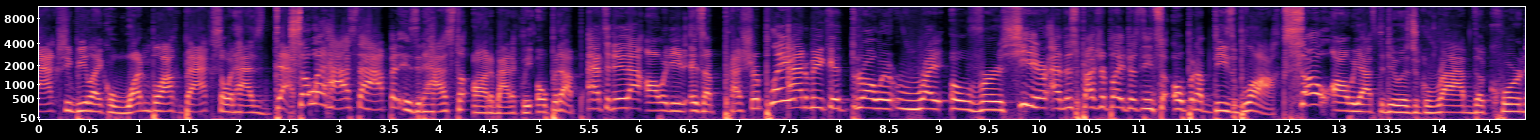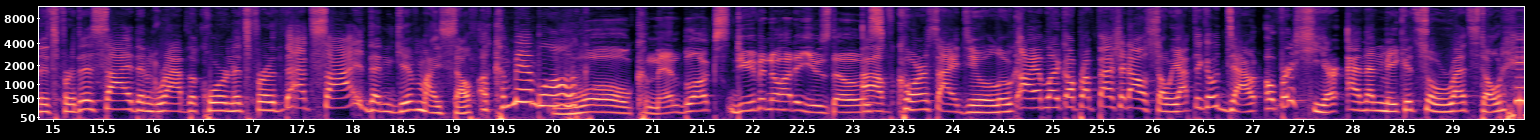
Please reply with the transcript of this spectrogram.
actually be like one block back so it has depth. So what has to happen is it has to automatically open up. And to do that, all we need is a pressure plate, and we can throw it right over here. And this pressure plate just needs to open up these blocks. So all we have to do is grab the coordinates for this side, then grab the coordinates for that side, then give myself a command block. Whoa, command blocks? Do you even know how to use those? Of course I do, Luke. I am like a professional. So we have to go down over here and then make it so redstone hits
